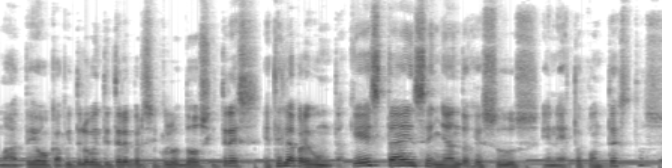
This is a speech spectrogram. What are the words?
Mateo capítulo 23 versículos 2 y 3. Esta es la pregunta. ¿Qué está enseñando Jesús en estos contextos?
